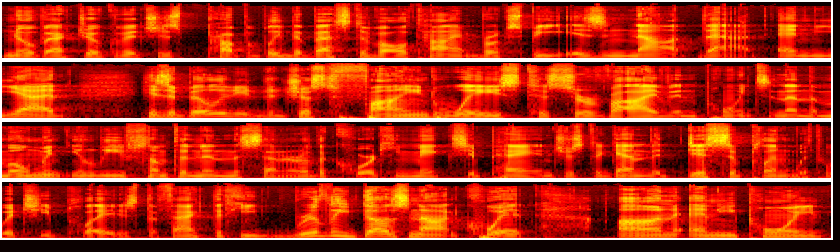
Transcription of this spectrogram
Novak Djokovic is probably the best of all time. Brooksby is not that. And yet, his ability to just find ways to survive in points, and then the moment you leave something in the center of the court, he makes you pay. And just again, the discipline with which he plays, the fact that he really does not quit on any point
